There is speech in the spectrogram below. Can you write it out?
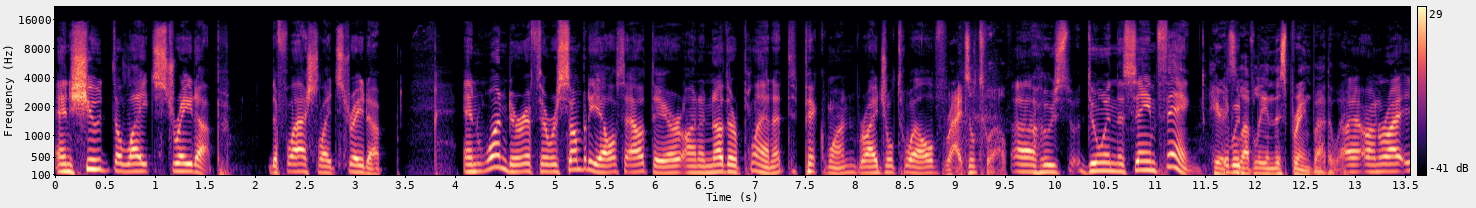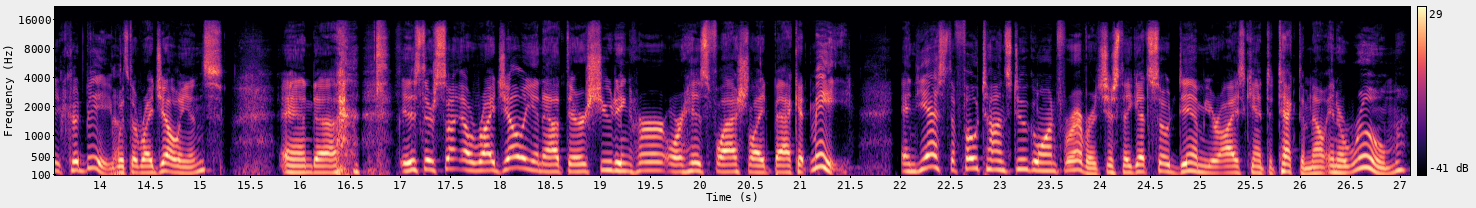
and shoot the light straight up, the flashlight straight up, and wonder if there was somebody else out there on another planet. Pick one, Rigel twelve, Rigel twelve. uh, who's doing the same thing. Here It would- lovely in the spring, by the way. uh, on it could be with the Rigelians. And uh, is there some, a Rigelian out there shooting her or his flashlight back at me? And yes, the photons do go on forever. It's just they get so dim your eyes can't detect them. Now, in a room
